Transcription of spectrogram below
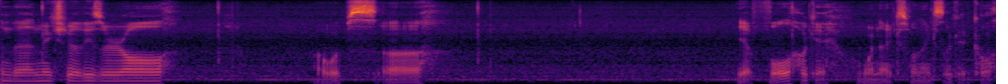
and then make sure these are all, oh, whoops, uh, yeah, full. Okay, 1x, 1x. Okay, cool.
